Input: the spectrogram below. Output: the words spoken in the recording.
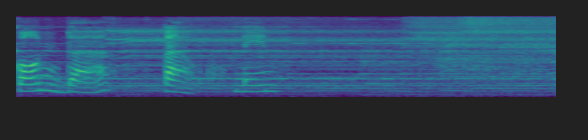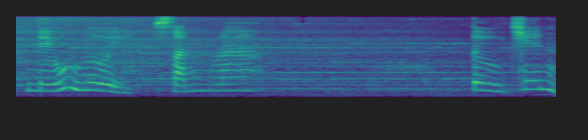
Con đã tạo nên. Nếu người sanh ra từ trên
